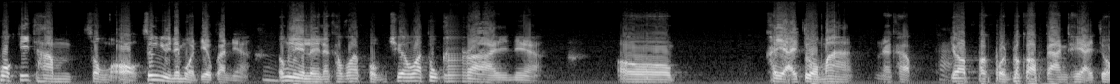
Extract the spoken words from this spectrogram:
พวกที่ทำส่งออกซึ่งอยู่ในหมวดเดียวกันเนี่ยอืมต้องเรียนเลยนะครับว่าผมเชื่อว่าทุกรายเนี่ยเอ่อขยายตัวมากนะครับค่ะยอดผลประกอบการขยายตัว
